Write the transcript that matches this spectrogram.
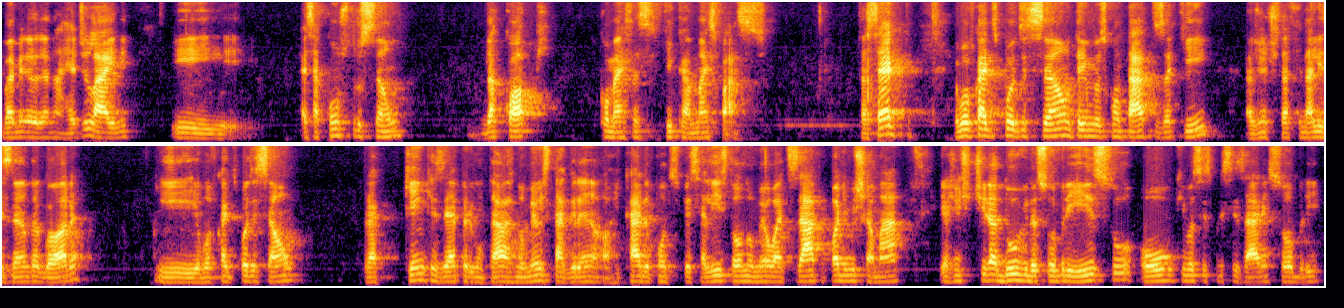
vai melhorando a headline e essa construção da copy começa a ficar mais fácil. Tá certo? Eu vou ficar à disposição, tenho meus contatos aqui. A gente está finalizando agora e eu vou ficar à disposição para quem quiser perguntar no meu Instagram, ricardo.especialista, ou no meu WhatsApp, pode me chamar e a gente tira dúvidas sobre isso ou o que vocês precisarem sobre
